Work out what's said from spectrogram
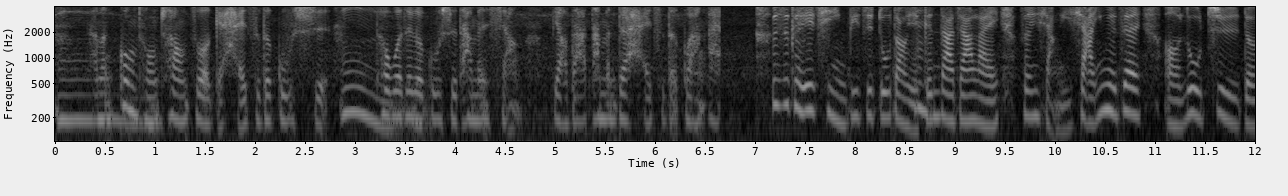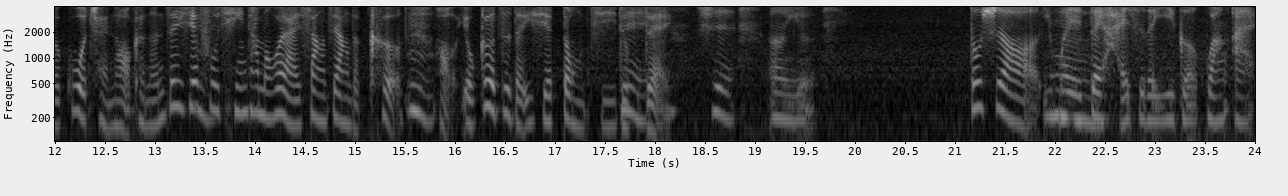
嗯，他们共同创作给孩子的故事，嗯，透过这个故事，他们想表达他们对孩子的关爱。就是可以请 B 之督导也跟大家来分享一下，因为在呃录制的过程哦，可能这些父亲他们会来上这样的课，嗯，好，有各自的一些动机，对不对？是，嗯，有。都是哦，因为对孩子的一个关爱。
